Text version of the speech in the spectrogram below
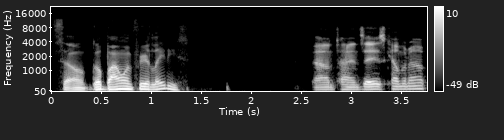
So go buy one for your ladies. valentine's day is coming up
